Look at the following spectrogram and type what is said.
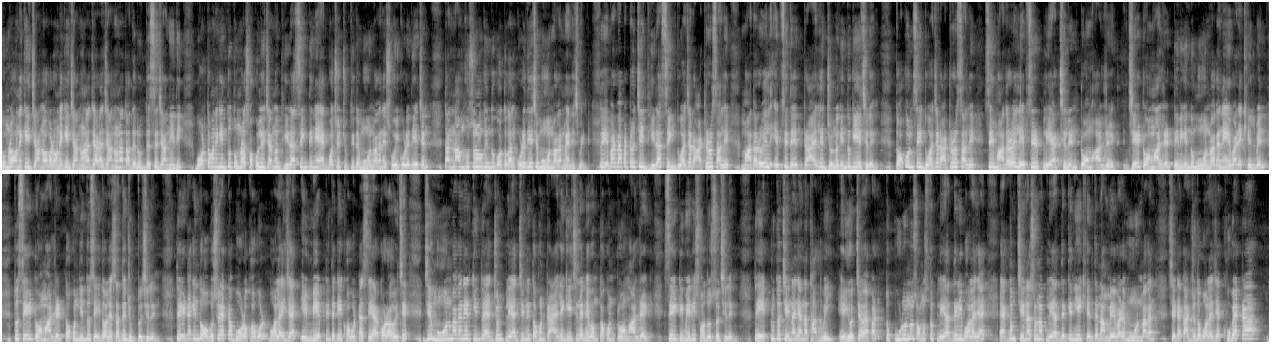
তোমরা অনেকেই জানো, আবার অনেকেই জানো না। যারা জানো না, তাদের উদ্দেশ্যে জানিয়ে দিই। বর্তমানে কিন্তু তোমরা সকলেই জানো ধীরাজ সিং তিনি এক বছর চুক্তিতে মোহনবাগানে সই করে দিয়েছেন। তার নাম ঘোষণাও কিন্তু গতকাল করে দিয়েছে মোহনবাগান ম্যানেজমেন্ট তো এবার ব্যাপারটা হচ্ছে ধীরাজ সিং দু হাজার আঠেরো সালে মাদার ওয়েল এফসিতে ট্রায়ালের জন্য কিন্তু গিয়েছিলেন। তখন সেই দু হাজার আঠেরো সালে সেই মাদার ওয়েল এফসির প্লেয়ার ছিলেন টম আলরেড যে টম আলরেড তিনি কিন্তু মোহনবাগানে এবারে খেলবেন। তো সেই টম আলরেড তখন কিন্তু সেই দলের সাথে যুক্ত ছিলেন। তো এটা কিন্তু অবশ্যই একটা বড় খবর বলাই যায়। এমবিএফটি থেকে এই খবরটা শেয়ার করা হয়েছে যে মোহনবাগানের কিন্তু একজন প্লেয়ার যিনি তখন ট্রায়ালে গিয়েছিলেন এবং তখন টম আলরেড সেই টিমেরই সদস্য ছিলেন। তো একটু তো চেনা জানা থাকবেই। এই হচ্ছে ব্যাপার। তো পুরনো সমস্ত প্লেয়ারদেরই বলা যায়, একদম চেনাশোনা প্লেয়ারদেরকে নিয়ে খেলতে নামবে এবারে মোহনবাগান। সেটা কার্যত বলা যায়। খুব একটা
